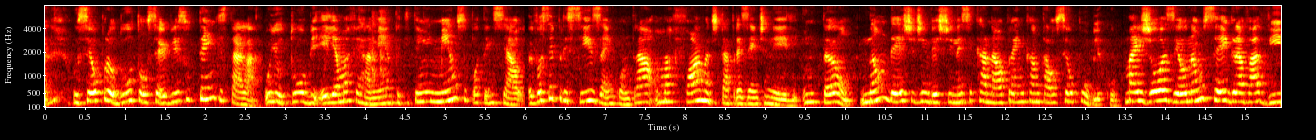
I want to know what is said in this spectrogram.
o seu produto ou serviço tem que estar lá. O YouTube, ele é uma ferramenta que tem imenso potencial. Você precisa encontrar uma forma de estar presente nele. Então, não deixe de investir nesse canal para encantar o seu público. Mas, Josi, eu não sei gravar vídeo.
